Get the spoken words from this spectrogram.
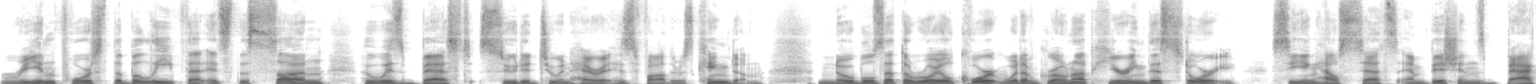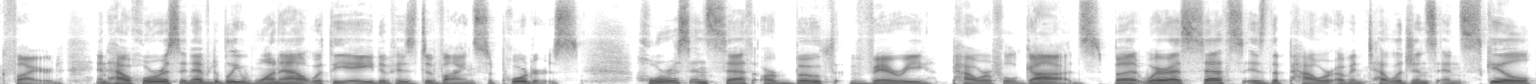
reinforced the belief that it's the son who is best suited to inherit his father's kingdom. Nobles at the royal court would have grown up hearing this story seeing how Seth's ambitions backfired, and how Horus inevitably won out with the aid of his divine supporters. Horus and Seth are both very powerful gods, but whereas Seth's is the power of intelligence and skill,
